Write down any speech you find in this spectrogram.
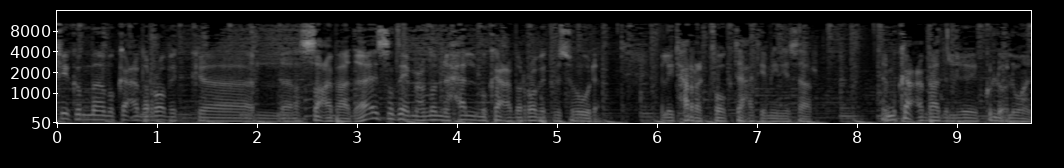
فيكم مكعب الروبيك آه، الصعب هذا. يستطيع من ضمن حل مكعب الروبيك بسهولة اللي يتحرك فوق تحت يمين يسار. المكعب هذا اللي كله ألوان.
